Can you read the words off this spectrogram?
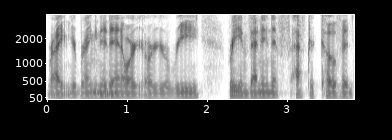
right? You're bringing it in, mm-hmm. or or you're re reinventing it after COVID.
